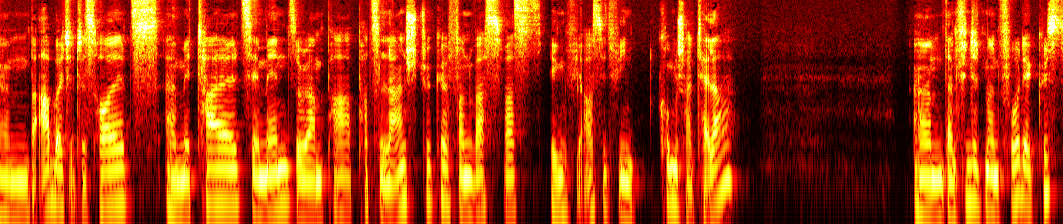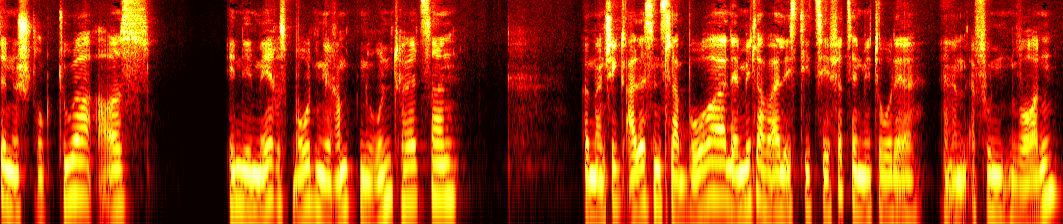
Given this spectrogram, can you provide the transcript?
ähm, bearbeitetes Holz, äh, Metall, Zement, sogar ein paar Porzellanstücke von was, was irgendwie aussieht wie ein komischer Teller. Ähm, dann findet man vor der Küste eine Struktur aus in den Meeresboden gerammten Rundhölzern. Äh, man schickt alles ins Labor, denn mittlerweile ist die C14-Methode ähm, erfunden worden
